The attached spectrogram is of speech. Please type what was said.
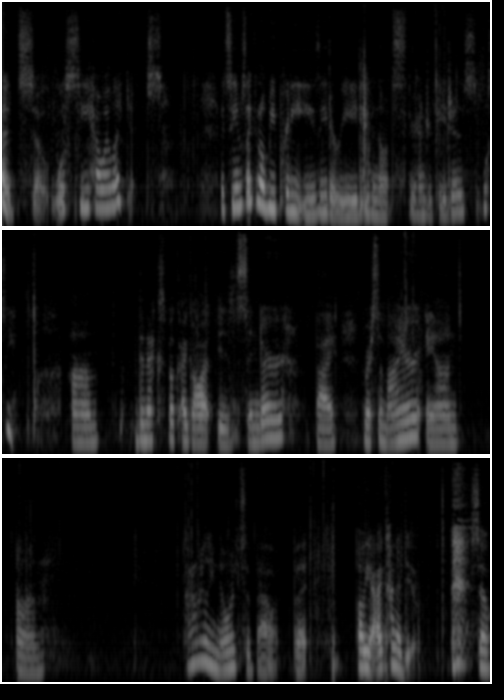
good, so we'll see how I like it. It seems like it'll be pretty easy to read, even though it's 300 pages. We'll see. Um, the next book I got is Cinder by Marissa Meyer, and um, I don't really know what it's about, but oh yeah, I kind of do. so,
